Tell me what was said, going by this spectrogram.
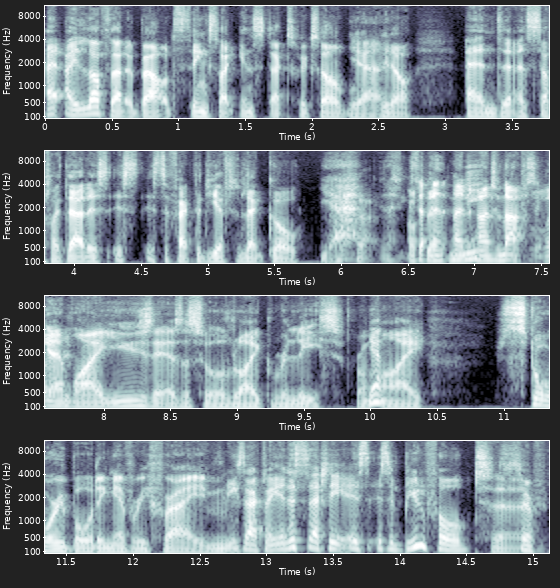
I, I love that about things like Instax, for example. Yeah. You know, and uh, and stuff like that is, is is the fact that you have to let go. Yeah, the and, and, and that's again why I use it as a sort of like release from Yeah. my storyboarding every frame. Exactly, and this is actually is it's a beautiful sort of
